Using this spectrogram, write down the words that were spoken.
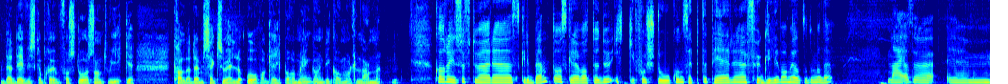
Og Det er det vi skal prøve å forstå, sånn at vi ikke kaller dem seksuelle overgripere med en gang de kommer til landet. Kadra Yusuf, du er skribent og skrev at du ikke forsto konseptet Per Fugelli. Hva mente du med det? Nei, altså um,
